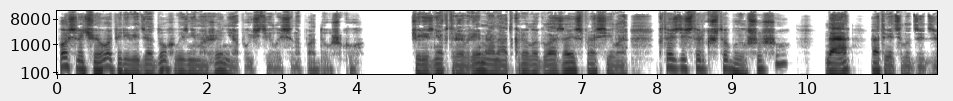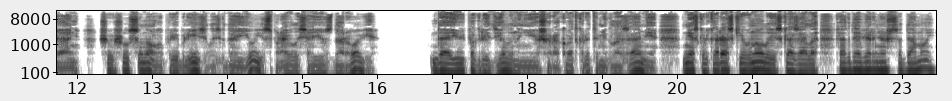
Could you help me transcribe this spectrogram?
после чего, переведя дух, в изнеможении опустилась на подушку. Через некоторое время она открыла глаза и спросила, «Кто здесь только что был, Шушу?» «Да», — ответила Цзэцзюань. Шишу снова приблизилась к Даю и справилась о ее здоровье. Да Юй поглядела на нее широко открытыми глазами, несколько раз кивнула и сказала, «Когда вернешься домой,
